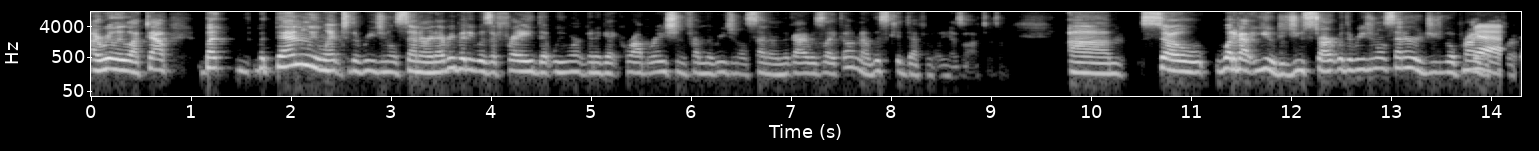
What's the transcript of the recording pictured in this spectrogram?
I really lucked out. But but then we went to the regional center, and everybody was afraid that we weren't going to get corroboration from the regional center. And the guy was like, "Oh no, this kid definitely has autism." Um, so what about you? Did you start with the regional center, or did you go private? Yeah, first?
